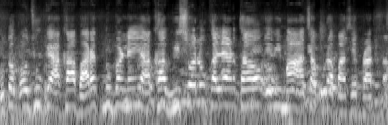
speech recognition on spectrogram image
હું તો કહું છું કે આખા ભારતનું પણ નહીં, આખા વિશ્વનું કલ્યાણ થાવ એવી મા આશાપુરા પાસે પ્રાર્થના.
